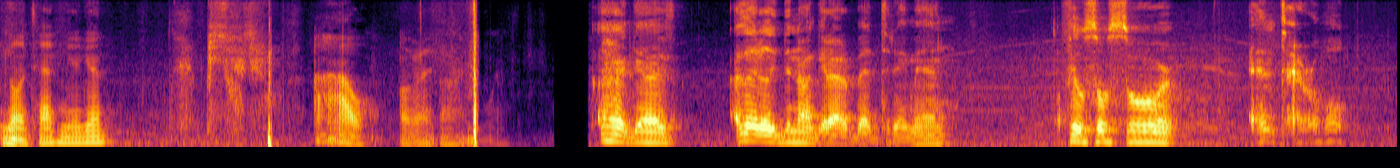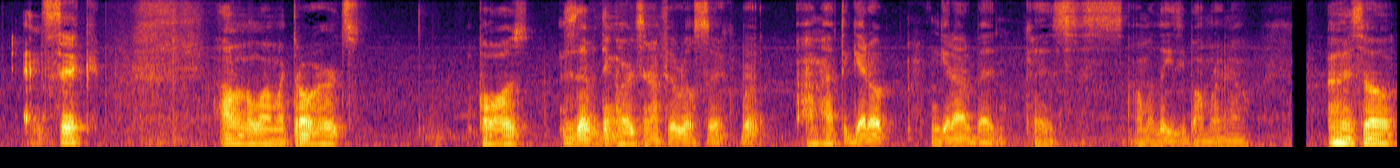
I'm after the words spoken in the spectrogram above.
You gonna attack me again? Ow. Alright, alright. Alright, guys. I literally did not get out of bed today, man. I feel so sore and terrible and sick. I don't know why my throat hurts. Pause. This is everything hurts and I feel real sick, but I'm gonna have to get up and get out of bed because I'm a lazy bum right now. Alright, so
